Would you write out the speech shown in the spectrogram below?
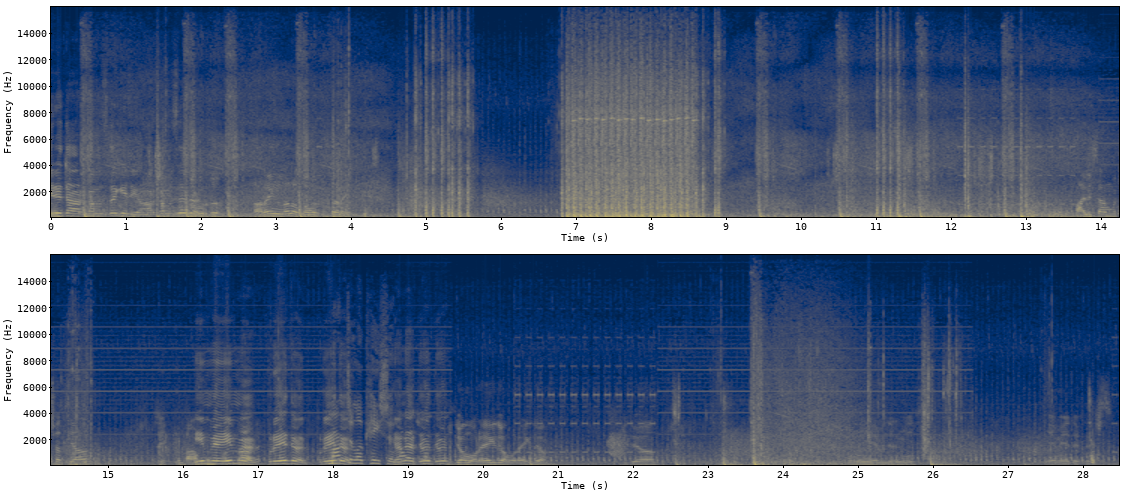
Diğeri de arkamızda geliyor. Arkamızda Vurdu, da. vurdu. Tarayın lan otomatik tarayın. Ali sen bu çatıya al. Aldım. İnme inme. abi. Buraya dön. Buraya Marked a dön. location. Dön dön dön. Gidiyorum oraya gidiyorum oraya gidiyorum. Gidiyorum. Bunu yiyebilir miyiz? Yemeyebiliriz.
